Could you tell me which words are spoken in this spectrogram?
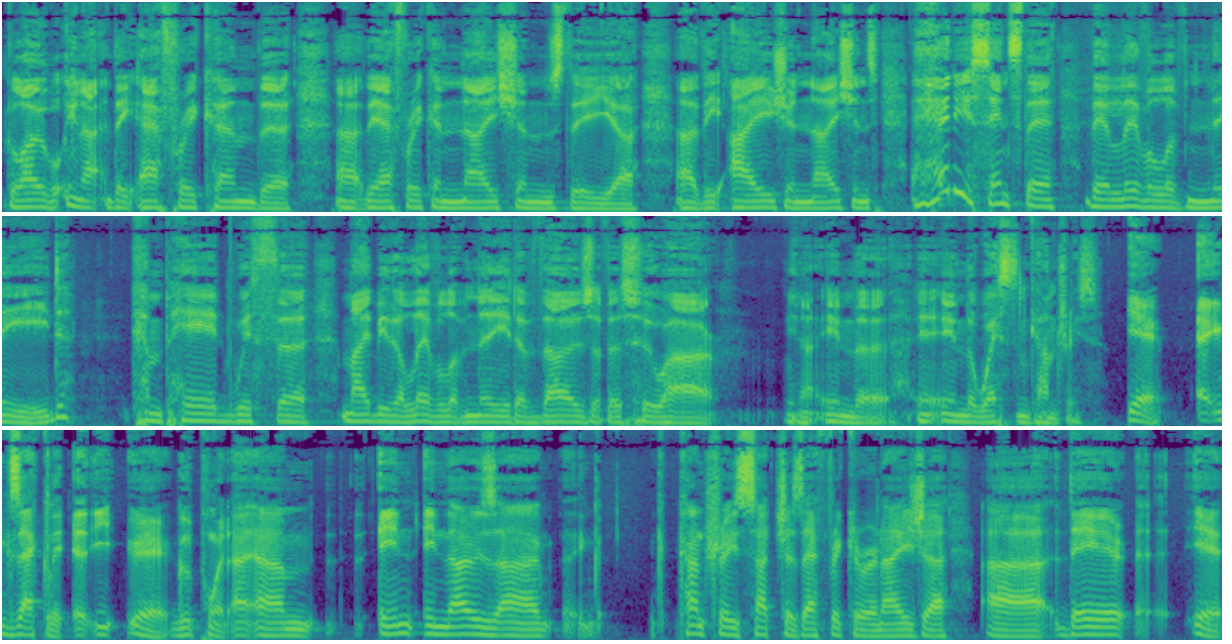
global, you know, the African, the uh, the African nations, the uh, uh, the Asian nations? How do you sense their their level of need compared with the, maybe the level of need of those of us who are, you know, in the in the Western countries? Yeah, exactly. Uh, Yeah, good point. Uh, Um, in in those uh, countries such as Africa and Asia, uh, their uh, yeah.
